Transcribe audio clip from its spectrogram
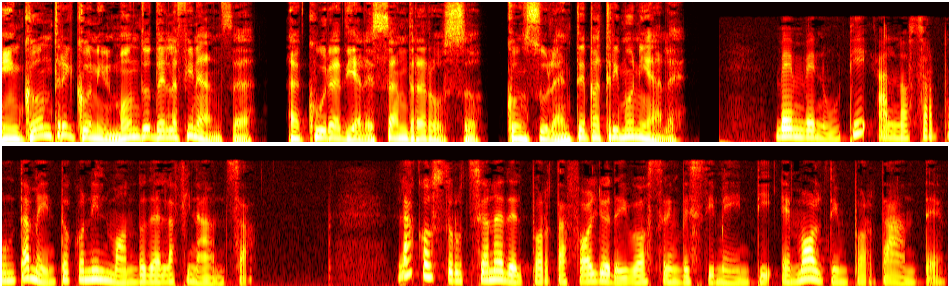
Incontri con il mondo della finanza, a cura di Alessandra Rosso, consulente patrimoniale. Benvenuti al nostro appuntamento con il mondo della finanza. La costruzione del portafoglio dei vostri investimenti è molto importante.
